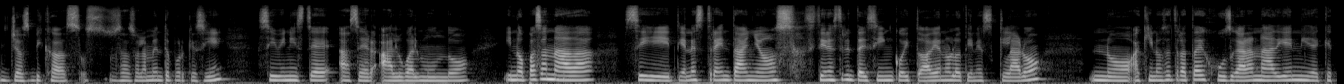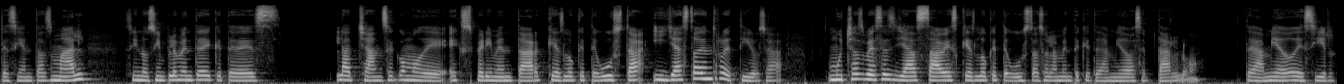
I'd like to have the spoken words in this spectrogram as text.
just because, o sea, solamente porque sí, sí viniste a hacer algo al mundo y no pasa nada si tienes 30 años, si tienes 35 y todavía no lo tienes claro, no, aquí no se trata de juzgar a nadie ni de que te sientas mal, sino simplemente de que te des la chance como de experimentar qué es lo que te gusta y ya está dentro de ti, o sea, muchas veces ya sabes qué es lo que te gusta, solamente que te da miedo aceptarlo, te da miedo decir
